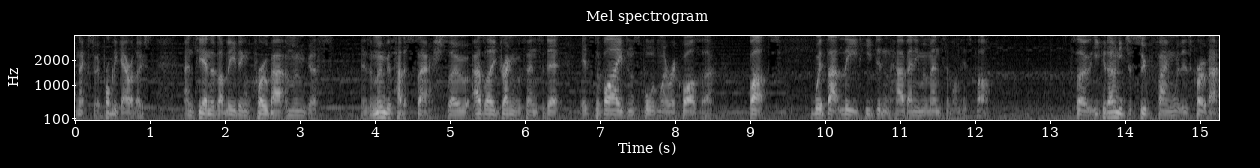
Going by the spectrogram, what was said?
next to it. Probably Gyarados. And he ended up leading Crobat Amoonguss. His Amoonguss had a sash, so as I Dragon Ascended it, it survived and spawned my Rayquaza. But with that lead, he didn't have any momentum on his part. So he could only just Super Fang with his Crobat.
